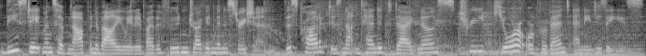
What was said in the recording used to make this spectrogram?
These statements have not been evaluated by the Food and Drug Administration. This product is not intended to diagnose, treat, cure, or prevent any disease.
